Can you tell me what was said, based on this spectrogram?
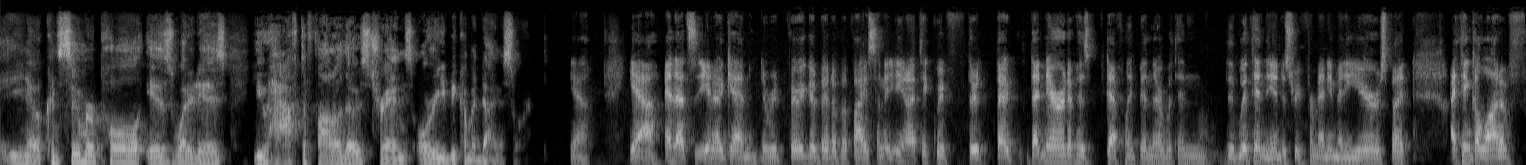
you know, consumer pull is what it is. You have to follow those trends, or you become a dinosaur. Yeah, yeah, and that's you know again a very good bit of advice, and you know I think we've there, that that narrative has definitely been there within the, within the industry for many many years, but I think a lot of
